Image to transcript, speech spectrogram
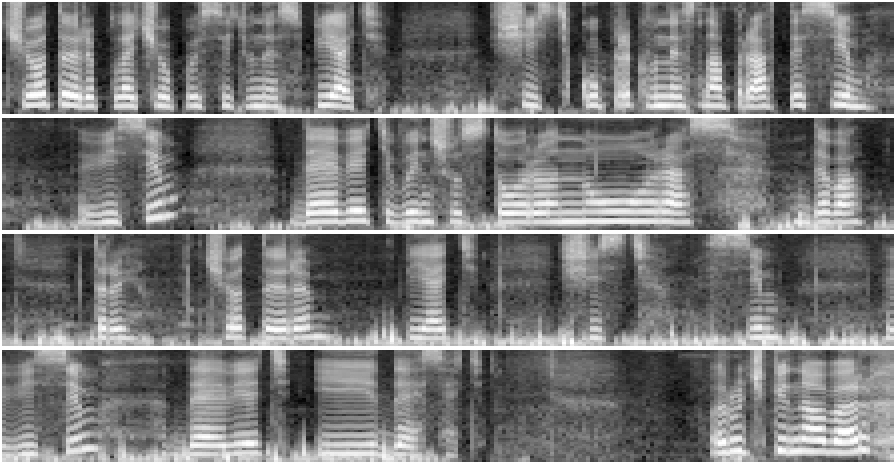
чотири. Плечі опустіть вниз. П'ять, шість. Куприк вниз направте. Сім, вісім, дев'ять. В іншу сторону. Раз, два, три, чотири, п'ять, шість, сім, вісім, дев'ять і десять. Ручки наверх.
